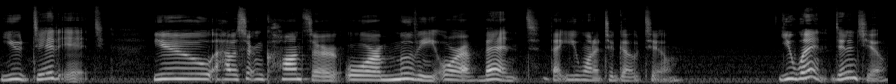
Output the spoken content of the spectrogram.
you did it. You have a certain concert or movie or event that you wanted to go to. You went, didn't you?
